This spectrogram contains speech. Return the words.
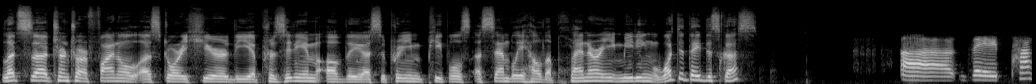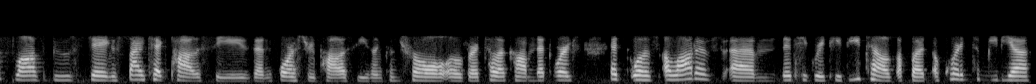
let's uh, turn to our final uh, story here. The uh, Presidium of the uh, Supreme People's Assembly held a plenary meeting. What did they discuss? Uh, they passed laws boosting sci-tech policies and forestry policies and control over telecom networks. It was a lot of um, nitty-gritty details, but according to media,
